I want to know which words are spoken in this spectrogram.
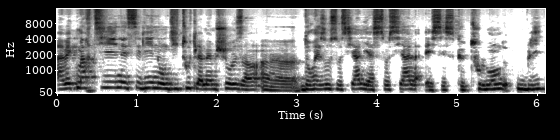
Avec Martine et Céline, on dit toute la même chose. Hein. Euh, dans réseau social, il y a social et c'est ce que tout le monde oublie.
